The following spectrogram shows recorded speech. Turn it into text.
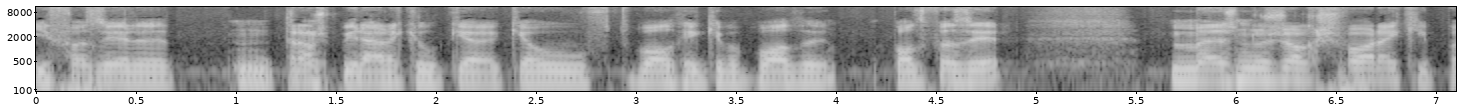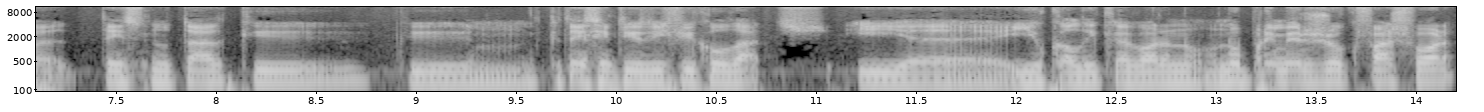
e fazer eh, transpirar aquilo que é, que é o futebol que a equipa pode, pode fazer mas nos jogos fora a equipa tem-se notado que, que, que, tem sentido dificuldades e, uh, e o Calica agora no, no, primeiro jogo que faz fora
